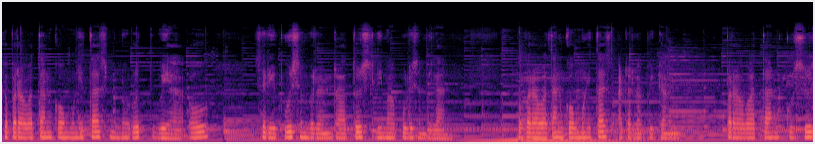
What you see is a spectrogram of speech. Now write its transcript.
keperawatan komunitas menurut WHO 1959 Keperawatan komunitas adalah bidang perawatan khusus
